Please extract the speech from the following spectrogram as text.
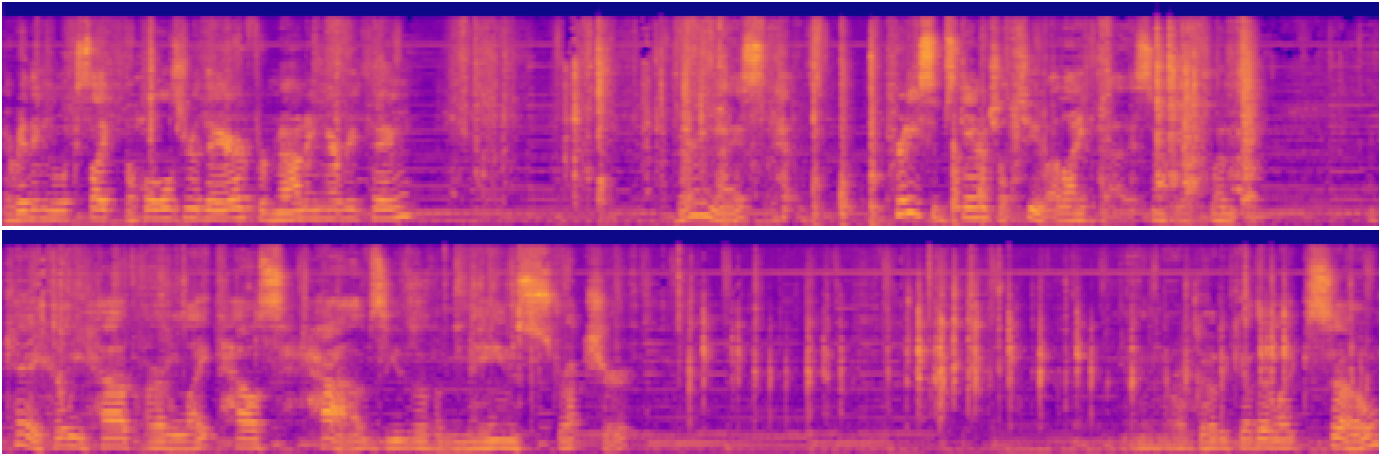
everything looks like the holes are there for mounting everything. Very nice. Pretty substantial, too. I like that. It's not real flimsy. Okay, here we have our lighthouse halves. These are the main structure. And they'll go together like so.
